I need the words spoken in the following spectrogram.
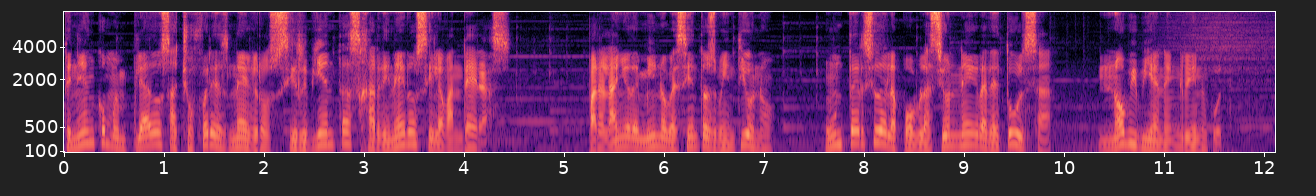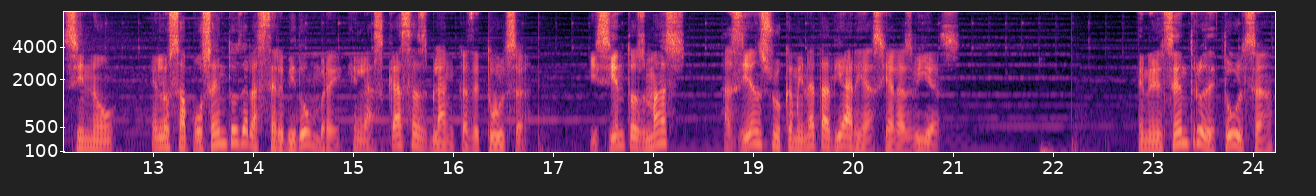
tenían como empleados a choferes negros, sirvientas, jardineros y lavanderas. Para el año de 1921, un tercio de la población negra de Tulsa no vivían en Greenwood, sino en los aposentos de la servidumbre en las casas blancas de Tulsa, y cientos más hacían su caminata diaria hacia las vías. En el centro de Tulsa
